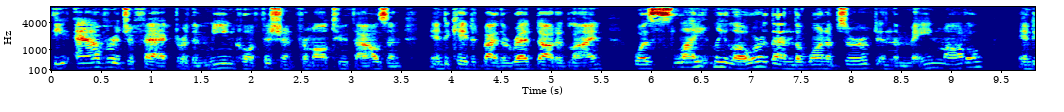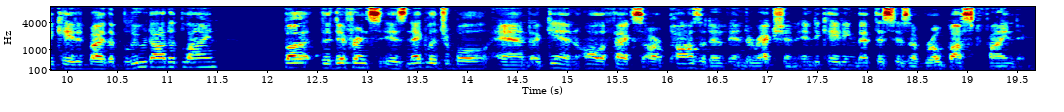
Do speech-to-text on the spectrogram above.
The average effect, or the mean coefficient from all 2000, indicated by the red dotted line, was slightly lower than the one observed in the main model, indicated by the blue dotted line, but the difference is negligible and again, all effects are positive in direction, indicating that this is a robust finding.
